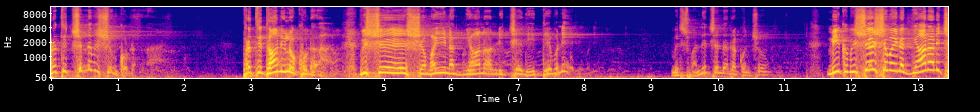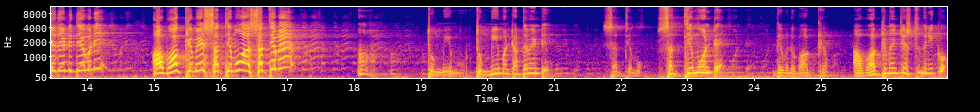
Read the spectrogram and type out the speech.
ప్రతి చిన్న విషయం కూడా ప్రతి దానిలో కూడా విశేషమైన జ్ఞానాన్ని ఇచ్చేది దేవుని. మీరు స్పందించండి రా కొంచెం. మీకు విశేషమైన జ్ఞానాన్ని దేవుని? ఆ వాక్యమే సత్యము ఆ సత్యమే? తుమ్మీము. తుమ్మీము తుమ్మీం అంటే అర్థం ఏంటి? సత్యము. సత్యము అంటే దేవుని వాక్యం. ఆ వాక్యం ఏం చేస్తుంది నీకు?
